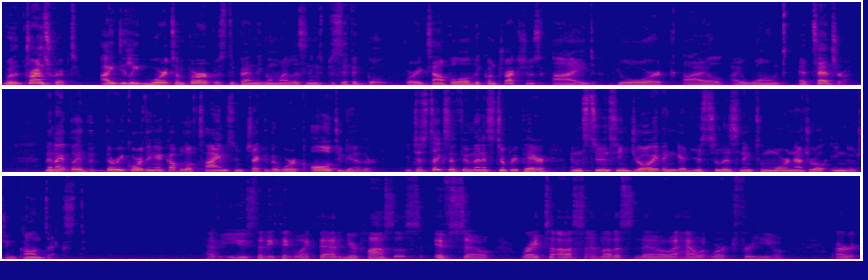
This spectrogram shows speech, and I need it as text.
with a transcript I delete words on purpose depending on my listening specific goal. For example, all the contractions I'd, you're, I'll, I won't, etc. Then I play the recording a couple of times and check the work all together. It just takes a few minutes to prepare, and students enjoy it and get used to listening to more natural English in context. Have you used anything like that in your classes? If so, write to us and let us know how it worked for you. Our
